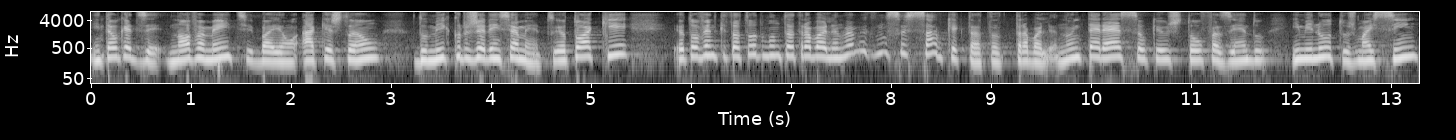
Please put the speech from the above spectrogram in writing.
Então, quer dizer, novamente, Baião, a questão do microgerenciamento. Eu estou aqui, eu estou vendo que tá, todo mundo está trabalhando, mas não se sabe o que é está tá trabalhando. Não interessa o que eu estou fazendo em minutos, mas sim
